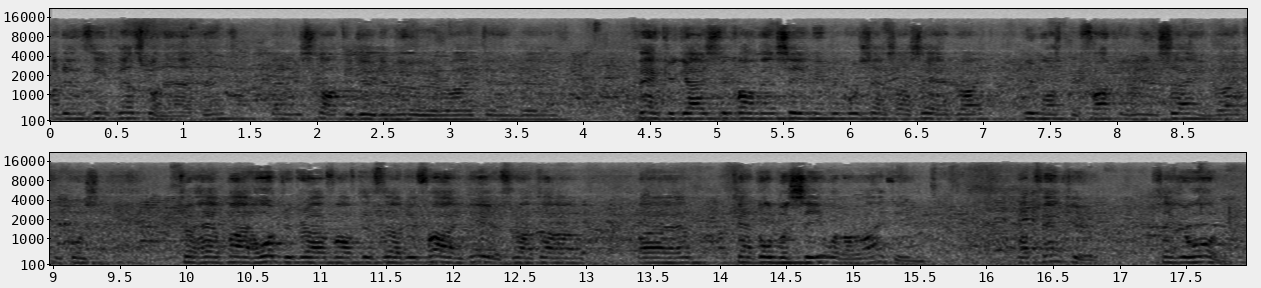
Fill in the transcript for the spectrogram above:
I didn't think that's going to happen when we started to do the movie, right? And uh, thank you guys to come and see me because, as I said, right, you must be fucking insane, right? Because to have my autograph after 35 years, right, I, I, I can't almost see what I'm writing. But thank you. Thank you all.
